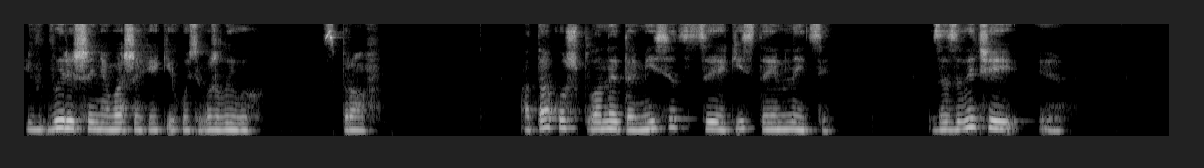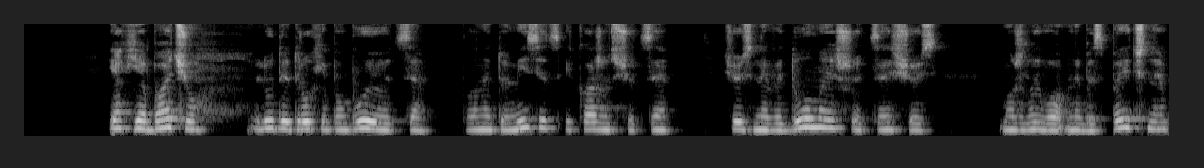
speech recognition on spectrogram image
і вирішення ваших якихось важливих справ. А також планета місяць це якісь таємниці. Зазвичай, е, як я бачу, люди трохи побоюються планету місяць і кажуть, що це щось невідоме, що це щось, можливо, небезпечне.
